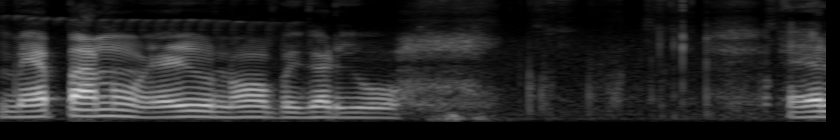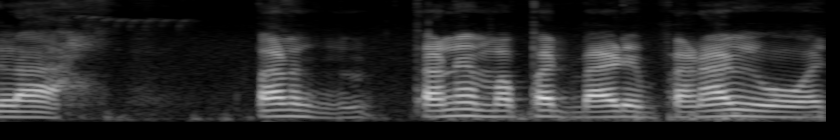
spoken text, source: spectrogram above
મેપાનું એવું ન બિગડ્યું. એલા, પણ તને મફત બાયડી ભણાવી હોય,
